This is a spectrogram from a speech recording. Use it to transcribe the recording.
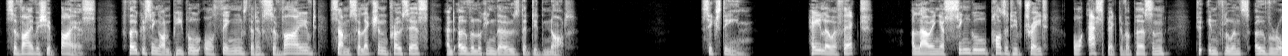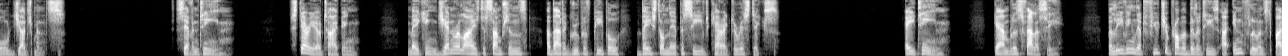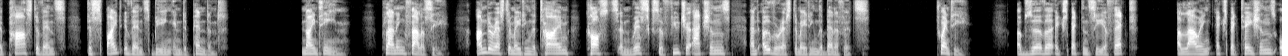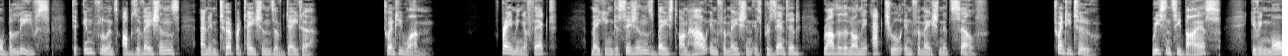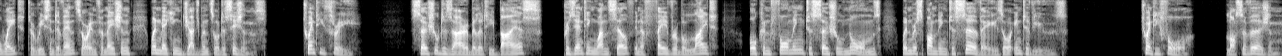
Survivorship bias, focusing on people or things that have survived some selection process and overlooking those that did not. 16. Halo effect, allowing a single positive trait or aspect of a person to influence overall judgments. 17. Stereotyping, making generalized assumptions about a group of people based on their perceived characteristics. 18. Gambler's fallacy, believing that future probabilities are influenced by past events despite events being independent. 19. Planning fallacy, underestimating the time, costs, and risks of future actions and overestimating the benefits. 20. Observer expectancy effect, allowing expectations or beliefs to influence observations and interpretations of data. 21. Framing effect, making decisions based on how information is presented rather than on the actual information itself. 22 recency bias, giving more weight to recent events or information when making judgments or decisions. 23. Social desirability bias, presenting oneself in a favorable light or conforming to social norms when responding to surveys or interviews. 24. Loss aversion,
